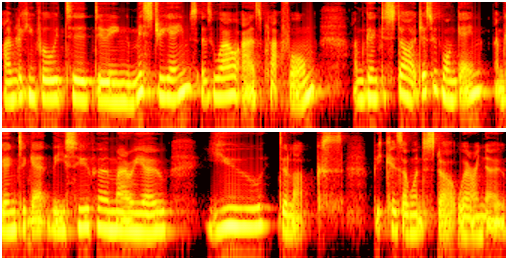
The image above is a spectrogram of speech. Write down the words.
I'm looking forward to doing mystery games as well as platform. I'm going to start just with one game. I'm going to get the Super Mario U Deluxe because I want to start where I know,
